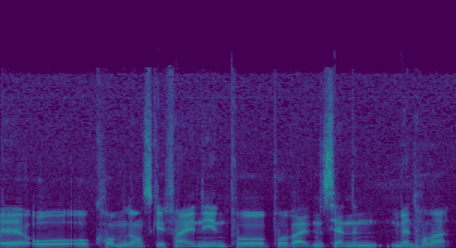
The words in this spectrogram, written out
Eh, og, og kom ganske feiende inn på, på verdensscenen. Men han har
